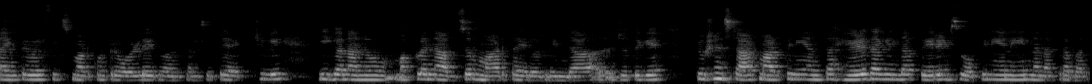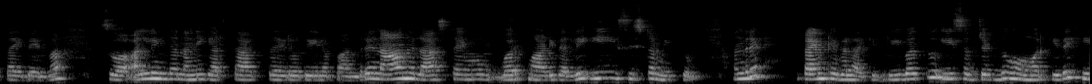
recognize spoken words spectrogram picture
ಟೈಮ್ ಟೇಬಲ್ ಫಿಕ್ಸ್ ಮಾಡಿಕೊಂಡ್ರೆ ಒಳ್ಳೆಯದು ಅಂತ ಅನಿಸುತ್ತೆ. ಆ್ಯಕ್ಚುಲಿ ಈಗ ನಾನು ಮಕ್ಕಳನ್ನ ಅಬ್ಸರ್ವ್ ಮಾಡ್ತಾ ಇರೋದ್ರಿಂದ ಜೊತೆಗೆ ಟ್ಯೂಷನ್ ಸ್ಟಾರ್ಟ್ ಮಾಡ್ತೀನಿ ಅಂತ ಹೇಳಿದಾಗಿಂದ ಪೇರೆಂಟ್ಸ್ ಒಪಿನಿಯನ್ ಏನು ನನ್ನ ಹತ್ರ ಬರ್ತಾ ಇದೆ ಅಲ್ವಾ ಸೊ ಅಲ್ಲಿಂದ ನನಗೆ ಅರ್ಥ ಆಗ್ತಾ ಇರೋದು ಏನಪ್ಪ ಅಂದರೆ ನಾನು ಲಾಸ್ಟ್ ಟೈಮು ವರ್ಕ್ ಮಾಡಿದಲ್ಲಿ ಈ ಸಿಸ್ಟಮ್ ಇತ್ತು. ಅಂದರೆ ಟೈಮ್ ಟೇಬಲ್ ಹಾಕಿದ್ರು. ಇವತ್ತು ಈ ಸಬ್ಜೆಕ್ಟ್ದು ಹೋಮ್ವರ್ಕ್ ಇದೆ, ಈ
